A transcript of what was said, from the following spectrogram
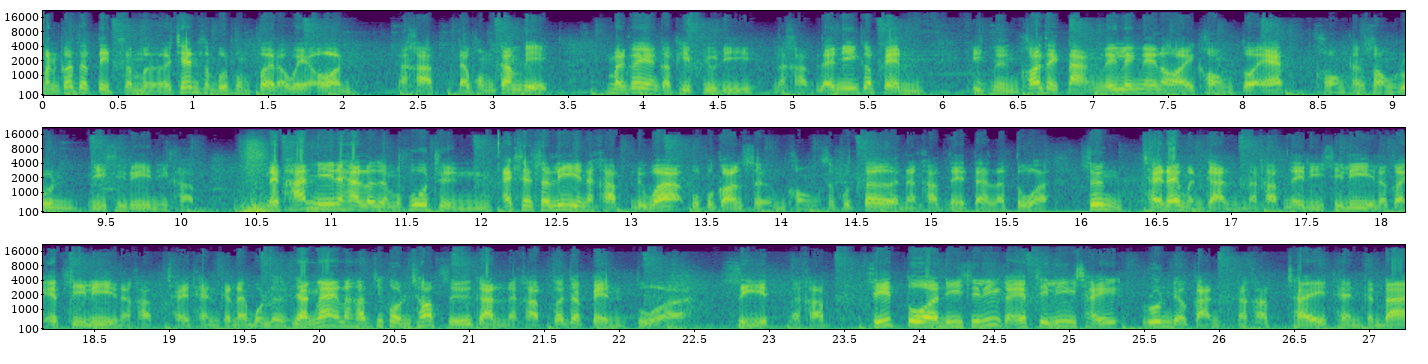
มันก็จะติดเสมอเช่นสมมติผมเปิด away on นะครับแต่ผมกำเบรกมันก็ยังกระพริบอยู่ดีนะครับและนี่ก็เป็น อีกหนึ่งข้อแตกต่างเล็กๆ น้อยๆ ของตัวแอปของทั้ง 2 รุ่น D Series นี้ครับ ในพาร์ทนี้นะฮะเราจะมาพูดถึง Accessory นะครับหรือว่าอุปกรณ์เสริมของสกูตเตอร์นะครับในแต่ละตัว ซึ่งใช้ได้เหมือนกันนะครับใน D Series แล้วก็ F Series นะครับใช้แทนกันได้หมดเลย อย่างแรกนะครับที่คนชอบซื้อกันนะครับก็จะเป็นตัวซีทนะครับซีทตัว D Series กับ F Series ใช้รุ่นเดียวกันนะครับใช้แทนกันได้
